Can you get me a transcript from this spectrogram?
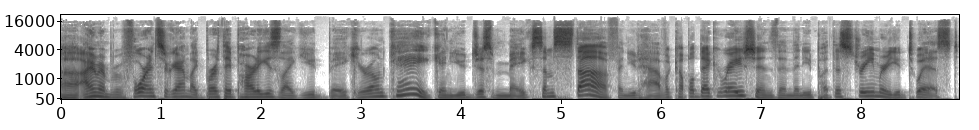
Uh, I remember before Instagram, like birthday parties, like you'd bake your own cake and you'd just make some stuff and you'd have a couple decorations and then you'd put the streamer you'd twist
